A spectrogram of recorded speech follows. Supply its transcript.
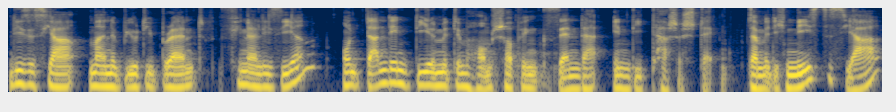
dieses Jahr meine Beauty Brand finalisieren und dann den Deal mit dem Home Shopping Sender in die Tasche stecken, damit ich nächstes Jahr,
